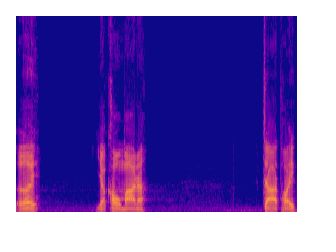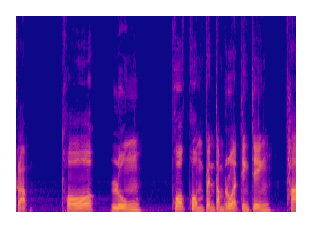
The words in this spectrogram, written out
เฮ้ย อย่าเข้ามานะ จ่าถอยกลับ โถ ลุง พวกผมเป็นตำรวจจริง ๆ ถ้า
